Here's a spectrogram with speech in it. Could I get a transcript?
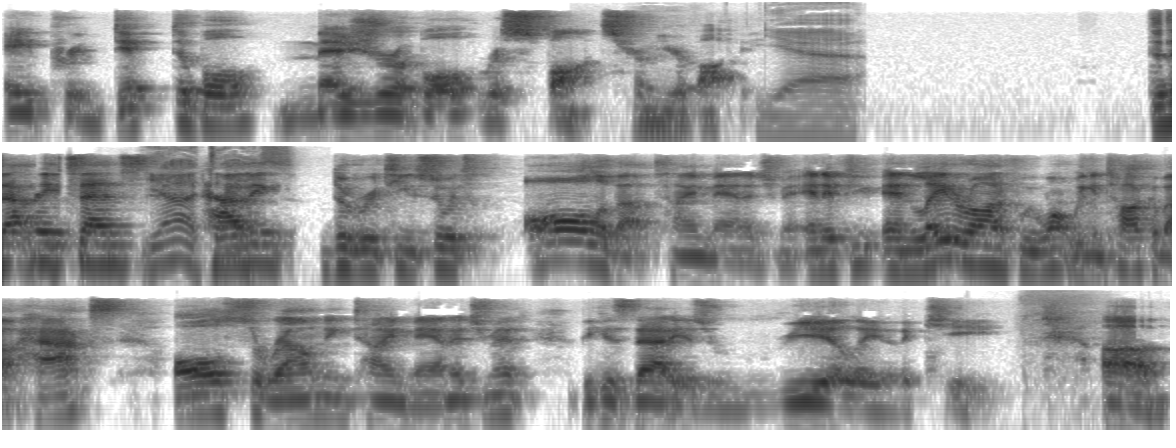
a predictable, measurable response from your body. Yeah. Does that make sense? Yeah, having does. the routine. So it's all about time management. And if you and later on, if we want, we can talk about hacks all surrounding time management because that is really the key. Um,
